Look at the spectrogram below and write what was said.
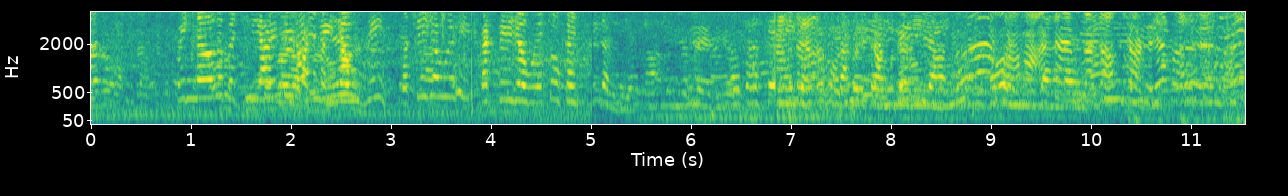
ਪਿੰਨਾ ਉਹਦੇ ਬੱਚੀ ਆਈ ਨਹੀਂ ਕੱਟੀ ਜਾਊਗੀ ਕੱਟੀ ਜਾਊ ਇਹ ਕੱਟੀ ਜਾਊ ਇਹ ਤੋਂ ਕੱਟੀ ਲੱਗਦੀ ਹੈ ਉਹ ਪਾਸ ਕੇ ਨਹੀਂ ਕਰਦਾ ਸੋਡਾ ਮੇਰੇ ਕੰਮ ਦੇ ਨਹੀਂ ਟਾਈਮ ਨਾਲ ਕੰਮ ਚੜ ਲਿਆ ਕਰ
